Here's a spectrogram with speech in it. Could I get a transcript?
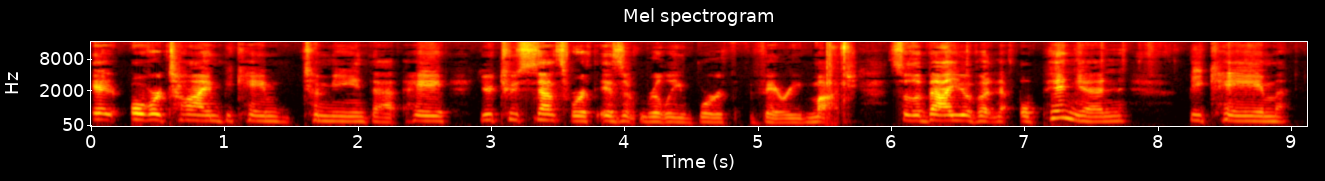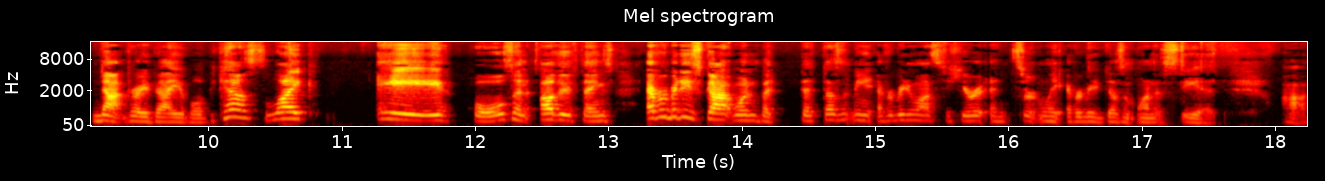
it over time became to mean that hey your two cents worth isn't really worth very much so the value of an opinion became not very valuable because like a holes and other things everybody's got one but that doesn't mean everybody wants to hear it and certainly everybody doesn't want to see it uh,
